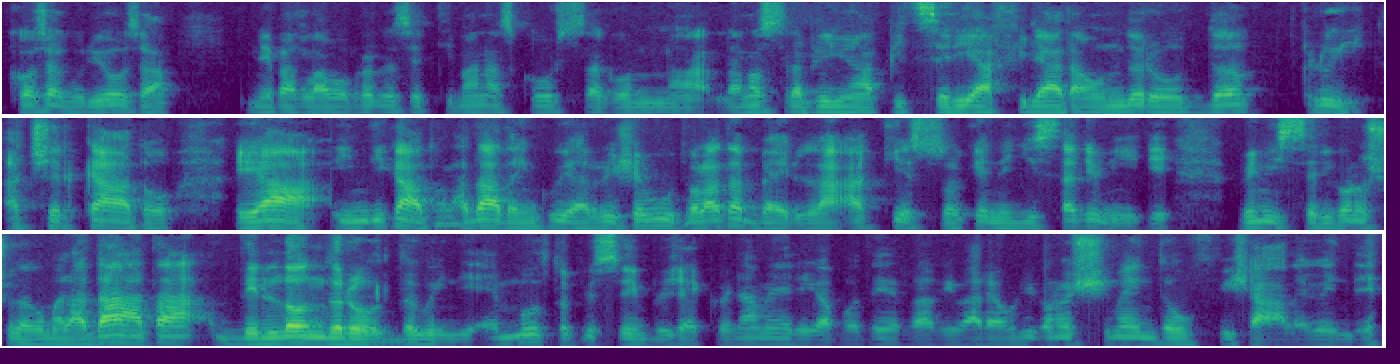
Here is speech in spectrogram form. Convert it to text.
Cosa curiosa, ne parlavo proprio settimana scorsa con la nostra prima pizzeria affiliata on the road. Lui ha cercato e ha indicato la data in cui ha ricevuto la tabella, ha chiesto che negli Stati Uniti venisse riconosciuta come la data dell'on the road, quindi è molto più semplice ecco, in America poter arrivare a un riconoscimento ufficiale, quindi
